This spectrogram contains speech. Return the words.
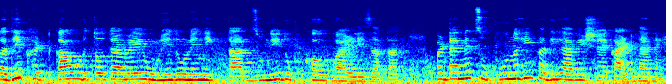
कधी खटका उडतो त्यावेळी उणी दुणी निघतात जुनी दुःख उगाळली जातात. पण त्याने चुकूनही कधी हा विषय काढला नाही.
